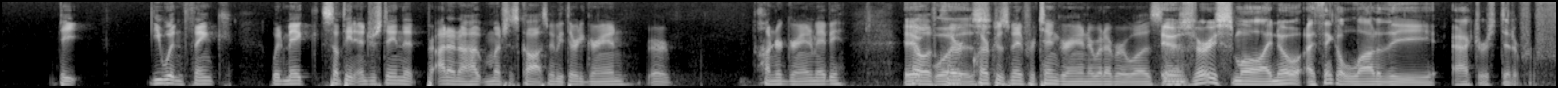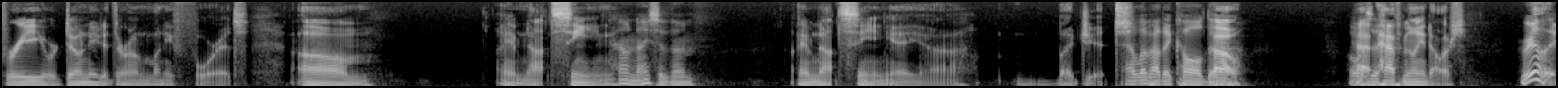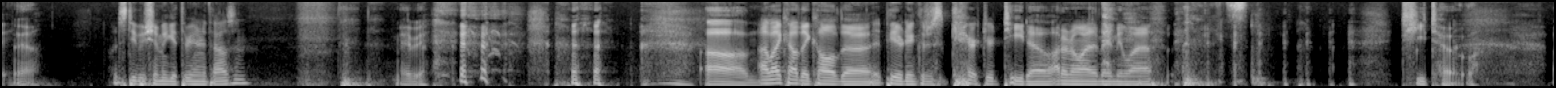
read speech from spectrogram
that you wouldn't think would make something interesting. That I don't know how much this costs, maybe thirty grand or hundred grand, maybe. It Hell, if was- Clerk was made for ten grand or whatever it was. It was very small. I know. I think a lot of the actors did it for free or donated their own money for it. Um, I am not seeing. how nice of them. I am not seeing a uh, budget. I love how they called. Uh, oh, what was ha- it? half a million dollars. really? Yeah, Would Steve Buscemi get? Three hundred thousand. maybe. um, I like how they called uh, Peter Dinklage's character Tito. I don't know why that made me laugh. Tito.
